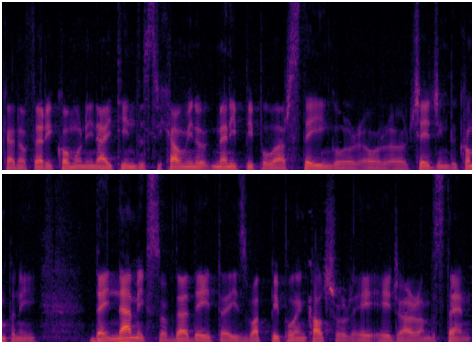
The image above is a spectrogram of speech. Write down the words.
kind of very common in IT industry, how many, many people are staying or, or, or changing the company dynamics of that data is what people in cultural HR understand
